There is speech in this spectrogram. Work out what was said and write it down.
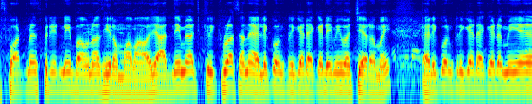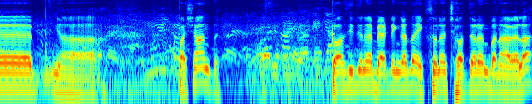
સ્પોર્ટમેન સ્પિરિટની ભાવનાથી રમવામાં આવે છે. આજની મેચ ક્રિક પ્લસ અને એલિકોન ક્રિકેટ એકેડેમી વચ્ચે રમાઈ. એલિકોન ક્રિકેટ એકેડેમીએ પ્રશાંત. ટોસ જીતીને બેટિંગ કરતાં એકસો ને છોતેર રન બનાવેલા.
